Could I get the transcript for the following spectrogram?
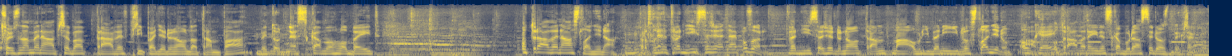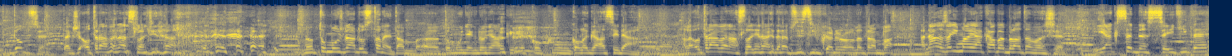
Což znamená třeba právě v případě Donalda Trumpa, by to dneska mohlo být otrávená slanina. Protože tvrdí se, že, ne pozor, tvrdí se, že Donald Trump má oblíbený jídlo slaninu. OK. A otrávený dneska bude asi dost, bych řekl. Dobře, takže otrávená sladina. no tu možná dostane, tam eh, tomu někdo nějaký jako kolega asi dá. Ale otrávená sladina je teda přestívka Donalda Trumpa. A nás zajímá, jaká by byla ta vaše. Jak se dnes cítíte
